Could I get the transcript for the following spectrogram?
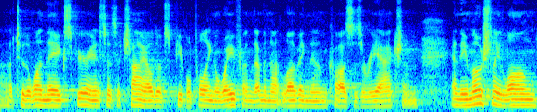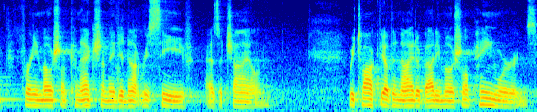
uh, to the one they experienced as a child of people pulling away from them and not loving them causes a reaction. And the emotionally long for an emotional connection they did not receive as a child. We talked the other night about emotional pain words.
